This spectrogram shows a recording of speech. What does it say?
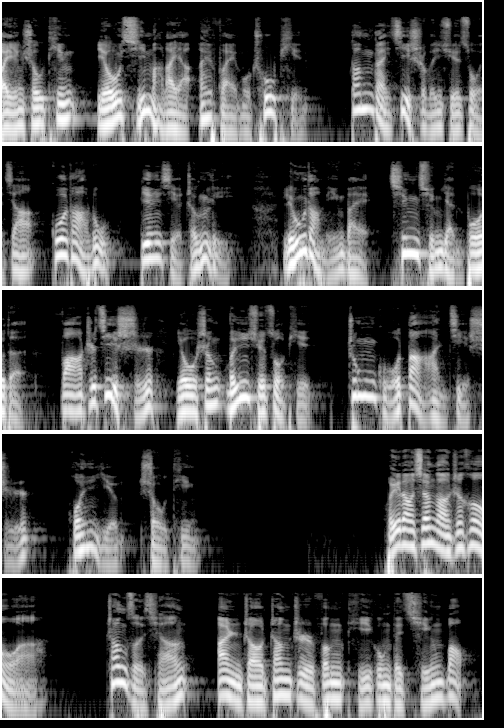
欢迎收听由喜马拉雅 FM 出品、当代纪实文学作家郭大陆编写整理、刘大明白倾情演播的《法制纪实》有声文学作品《中国大案纪实》，欢迎收听。回到香港之后啊，张子强按照张志峰提供的情报，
